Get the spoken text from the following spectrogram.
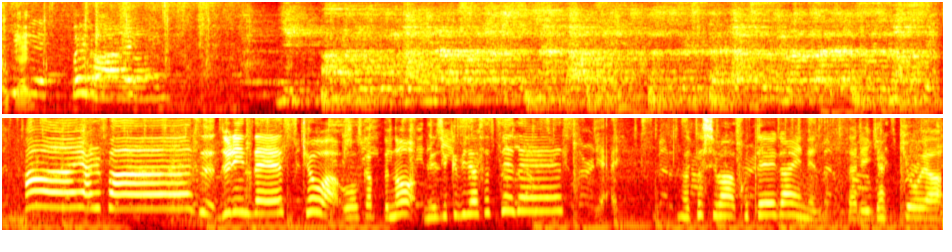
う OK バイバイリンです。今日はウォークアップのミュージックビデオ撮影です。私は固定概念だったり逆境や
